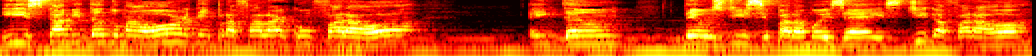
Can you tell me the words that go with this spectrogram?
e está me dando uma ordem para falar com Faraó. Então Deus disse para Moisés: Diga a Faraó,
